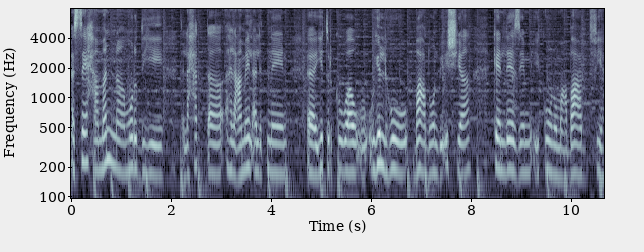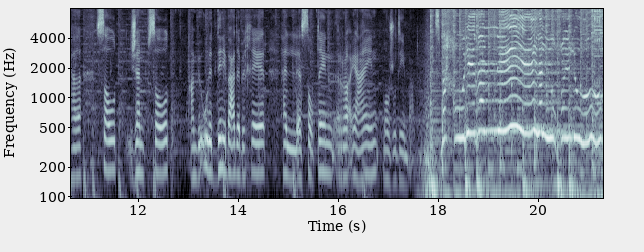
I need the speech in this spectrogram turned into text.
الساحة منا مرضية لحتى هالعمالقه الاثنين آه، يتركوها ويلهوا بعضهم بأشياء كان لازم يكونوا مع بعض فيها صوت جنب صوت عم بيقول الدنيا بعدها بخير هالصوتين الرائعين موجودين بعدهم اسمحوا لي غني للقلوب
